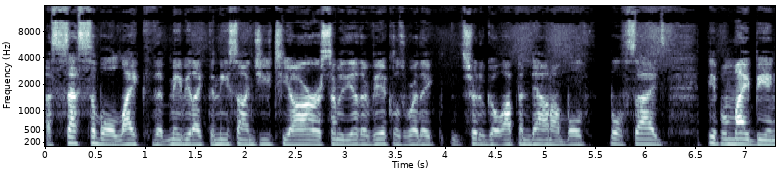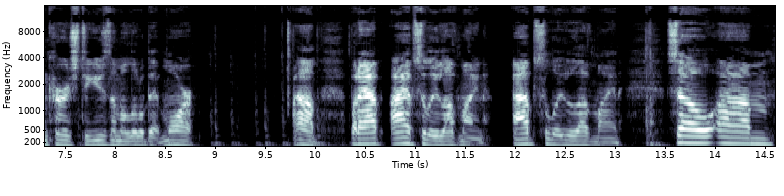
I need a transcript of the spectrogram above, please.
accessible, like the maybe like the Nissan GTR or some of the other vehicles where they sort of go up and down on both both sides, people might be encouraged to use them a little bit more. Um, but I, I absolutely love mine. Absolutely love mine. So, um,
